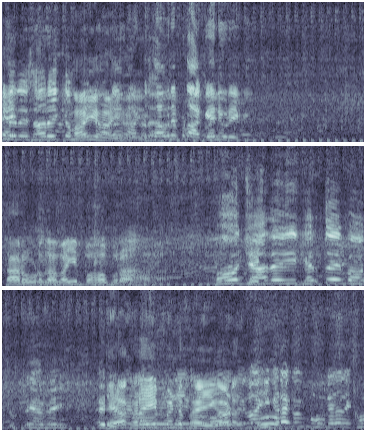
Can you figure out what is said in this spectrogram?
ਇਹ। ਨੇ ਸਾਰੇ ਹੀ ਕੰਮ ਹਾਈ ਹਾਈ ਹਾਈ ਮਾਸਟਰ ਸਾਹਿਬ ਨੇ ਪੜ੍ਹਾ ਕੇ ਨੇ ਉਰੇ ਵੀ। ਤਾਂ ਰੋਡ ਦਾ ਬਾਈ ਬਹੁਤ ਬੁਰਾ ਹਾਲ ਆ। ਬਹੁਤ ਜ਼ਿਆਦਾ ਹੀ ਗਿਰਦੇ ਬਹੁਤ ਟੁੱਟੇ ਆ ਬਈ। ਇਹ ਆ ਖੜਾ ਇਹ ਪਿੰਡ ਫੈਜ਼ਗੜ੍ਹ ਅਸੀਂ ਕਿਹੜਾ ਕੋਈ ਹੋ ਗਿਆ ਦੇਖੋ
